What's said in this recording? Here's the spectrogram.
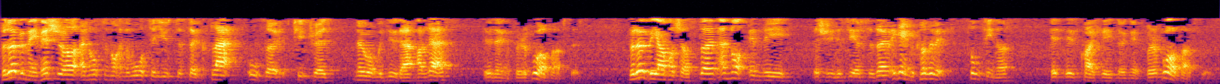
Below b'mei mishra, and also not in the water used to soak flax, also it's putrid, no one would do that unless they were doing it for refuah purposes. Below the Yamoshel stone, and not in the literally the Sea of Sodom. Again, because of its saltiness, it is quite clear doing it for refuah purposes.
